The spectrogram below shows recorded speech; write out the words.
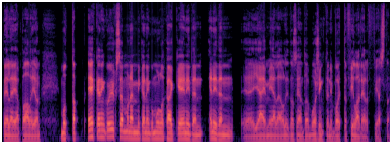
pelejä paljon. Mutta ehkä niinku yksi semmoinen, mikä niinku mulla kaikkein eniten, eniten ää, jäi mieleen, oli tosiaan tuo Washingtonin voitto Philadelphiasta.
